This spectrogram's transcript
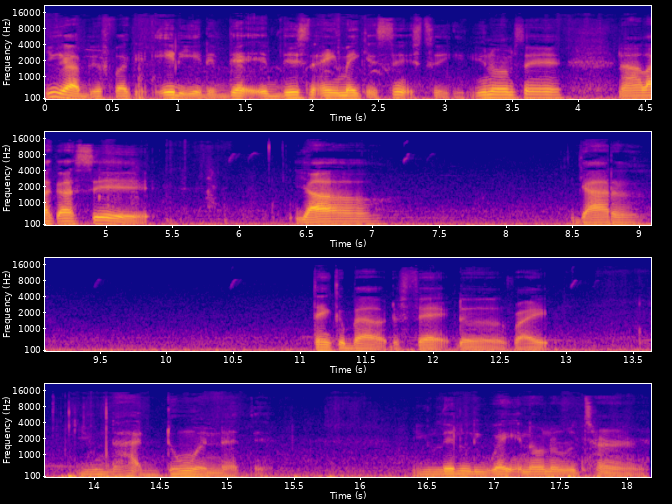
you gotta be a fucking idiot if that if this ain't making sense to you. You know what I'm saying? Now, like I said, y'all gotta think about the fact of right, you not doing nothing. You literally waiting on a return.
